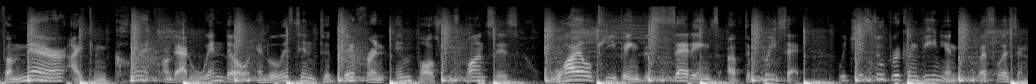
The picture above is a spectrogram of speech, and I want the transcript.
from there, I can click on that window and listen to different impulse responses while keeping the settings of the preset, which is super convenient. Let's listen.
